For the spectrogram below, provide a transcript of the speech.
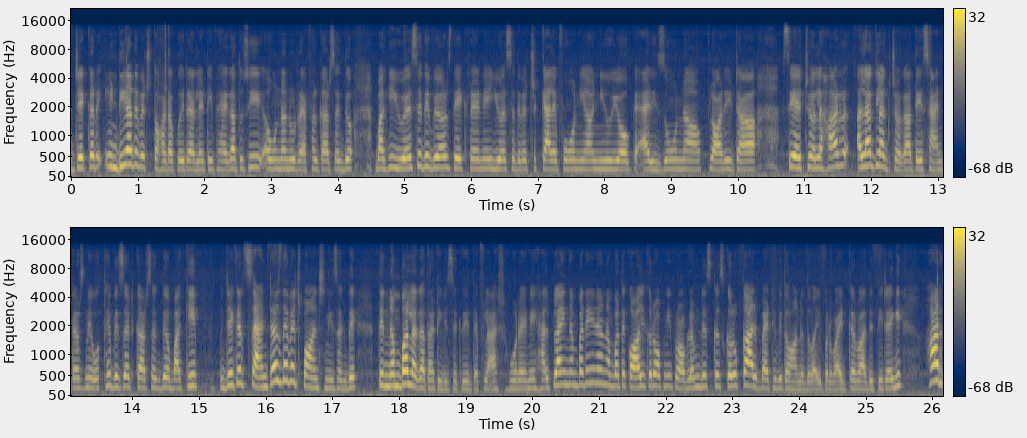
ਜੇਕਰ ਇੰਡੀਆ ਦੇ ਵਿੱਚ ਤੁਹਾਡਾ ਕੋਈ ਰਿਲੇਟਿਵ ਹੈਗਾ, ਤੁਸੀਂ ਉਹਨਾਂ ਨੂੰ ਰੈਫਰ ਕਰ ਸਕਦੇ ਹੋ। ਬਾਕੀ ਯੂ ਐਸ ਏ ਦੇ ਵਿਅਰਸ ਦੇਖ ਰਹੇ ਨੇ। ਯੂ ਐਸ ਏ ਦੇ ਵਿੱਚ California New York Arizona Florida Seattle ਹਰ ਅਲੱਗ-ਅਲੱਗ ਜਗ੍ਹਾ ਤੇ ਸੈਂਟਰਸ ਨੇ ਉੱਥੇ ਵਿਜ਼ਿਟ ਕਰ ਸਕਦੇ ਹੋ। ਬਾਕੀ ਜੇਕਰ ਸੈਂਟਰਸ ਦੇ ਵਿੱਚ ਪਹੁੰਚ ਨਹੀਂ ਸਕਦੇ, ਤੇ ਨੰਬਰ ਲਗਾਤਾਰ ਟੀਵੀ ਸਕਰੀਨ ਤੇ ਫਲੈਸ਼ ਹੋ ਰਹੇ ਨੇ। ਹੈਲਪਲਾਈਨ ਨੰਬਰ ਨੇ ਇਹਨਾਂ ਨੰਬਰ ਤੇ ਕਾਲ ਕਰੋ, ਆਪਣੀ ਪ੍ਰੋਬਲਮ ਡਿਸਕਸ ਕਰੋ। ਘਰ ਬੈਠੇ ਵੀ ਤੁਹਾਨੂੰ ਦਵਾਈ ਪ੍ਰੋਵਾਈਡ ਕਰਵਾ ਦਿੱਤੀ ਜਾਏਗੀ। ਹਰ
